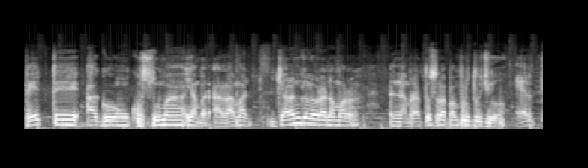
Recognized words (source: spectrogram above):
PT Agung Kusuma yang beralamat Jalan Gelora nomor 687 RT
